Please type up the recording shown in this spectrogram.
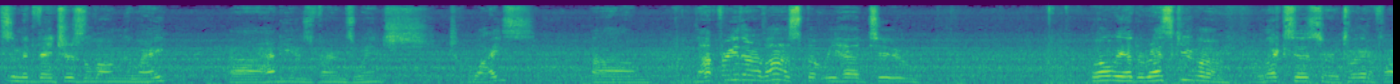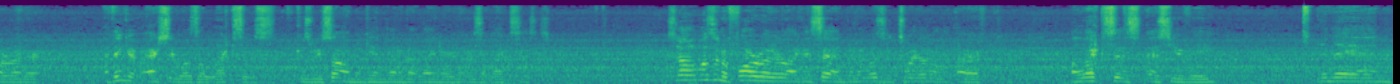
some adventures along the way. Uh, had to use Vern's winch twice. Um, not for either of us, but we had to well, we had to rescue a, a Lexus or a Toyota 4Runner. I think it actually was a Lexus because we saw him again a little bit later and it was a Lexus. So it wasn't a 4Runner like I said, but it was a Toyota or a Lexus SUV. And then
